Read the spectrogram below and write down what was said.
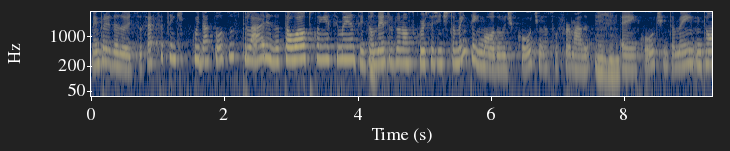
uma empreendedora de sucesso, você tem que cuidar todos os pilares até o autoconhecimento. Então, uhum. dentro do nosso curso, a gente também tem módulo de coaching, eu sou formada uhum. é, em coaching também. Então,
